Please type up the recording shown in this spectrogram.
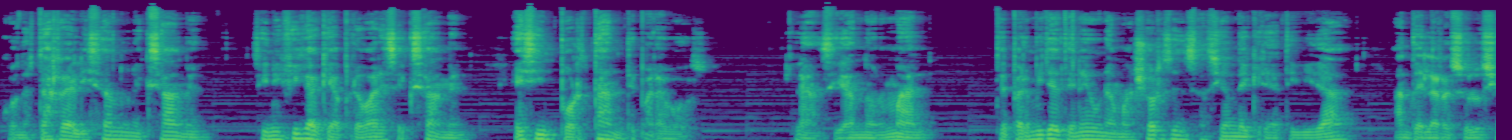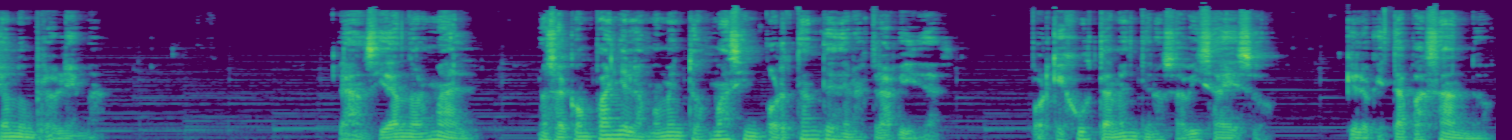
cuando estás realizando un examen significa que aprobar ese examen es importante para vos. La ansiedad normal te permite tener una mayor sensación de creatividad ante la resolución de un problema. La ansiedad normal nos acompaña en los momentos más importantes de nuestras vidas, porque justamente nos avisa eso, que lo que está pasando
